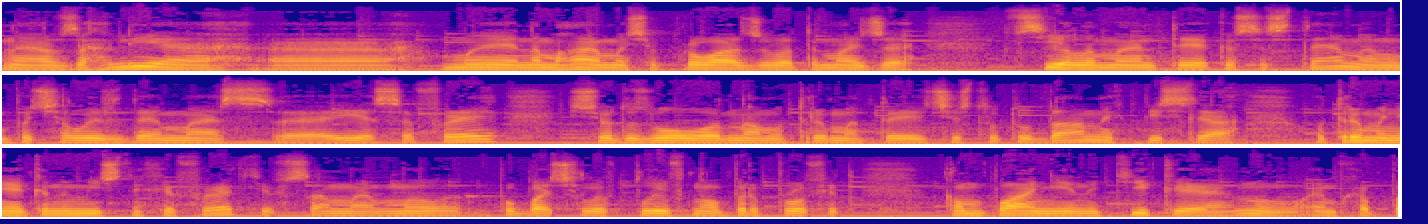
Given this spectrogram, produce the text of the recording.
Е, Взагалі, е, ми намагаємося впроваджувати майже всі елементи екосистеми. Ми почали з ДМС е, і SFA, що дозволило нам отримати чистоту даних після отримання економічних ефектів. Саме ми побачили вплив на оперпрофіт компанії не тільки ну, МХП,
